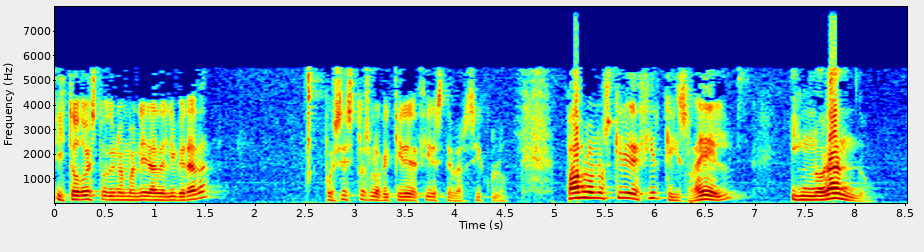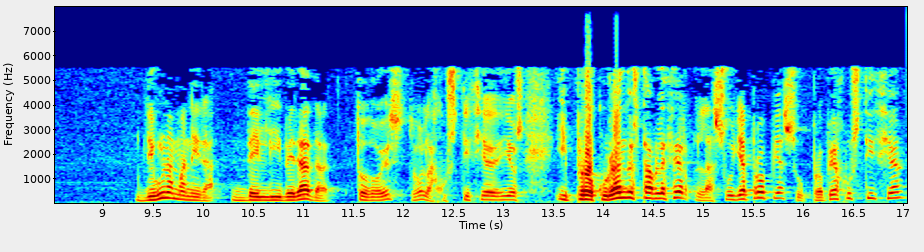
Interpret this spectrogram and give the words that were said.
y todo esto de una manera deliberada? Pues esto es lo que quiere decir este versículo. Pablo nos quiere decir que Israel, ignorando de una manera deliberada todo esto, la justicia de Dios, y procurando establecer la suya propia, su propia justicia,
